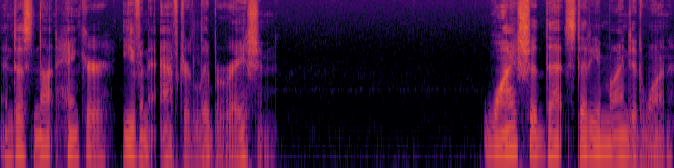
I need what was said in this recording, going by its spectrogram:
and does not hanker even after liberation? Why should that steady minded one,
